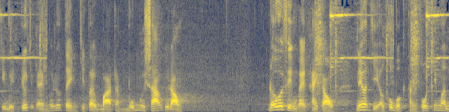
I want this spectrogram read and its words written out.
chuẩn bị trước cho em với số tiền chỉ từ 346 triệu đồng. Đối với phiên bản hai cầu nếu anh chị ở khu vực thành phố Hồ Chí Minh,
